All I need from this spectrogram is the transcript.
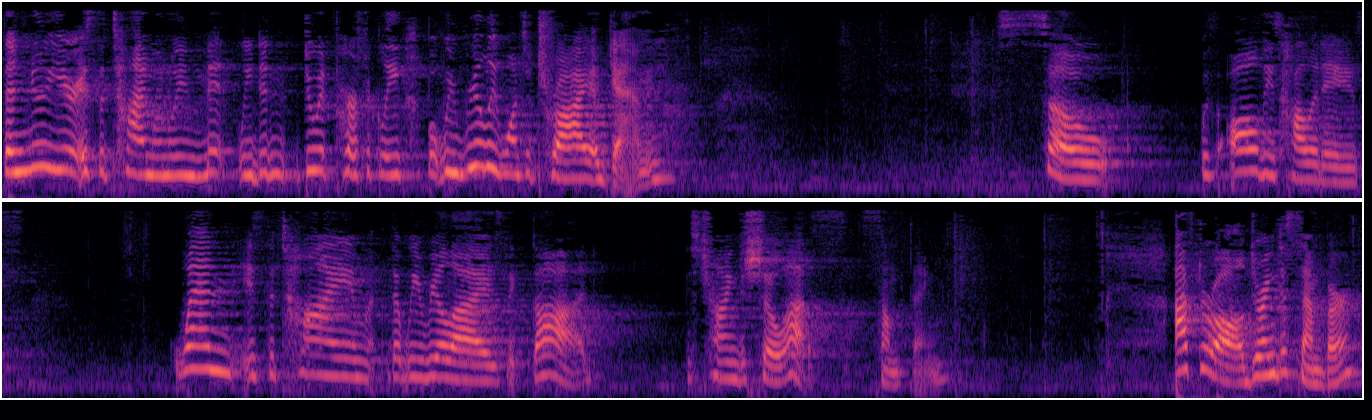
then New Year is the time when we admit we didn't do it perfectly, but we really want to try again. So, with all these holidays, when is the time that we realize that God is trying to show us something? After all, during December,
